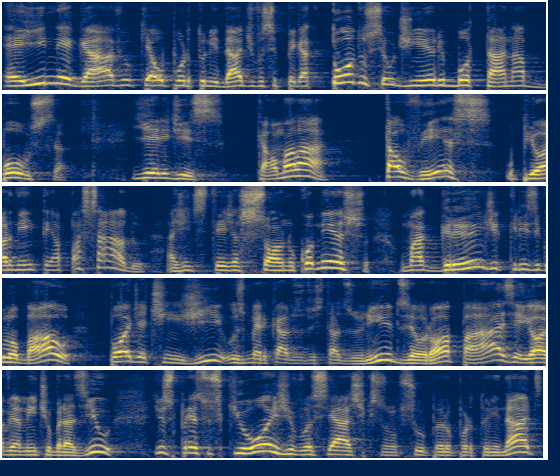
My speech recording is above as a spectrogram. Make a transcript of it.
é inegável que é a oportunidade de você pegar todo o seu dinheiro e botar na bolsa. E ele diz: "Calma lá, talvez o pior nem tenha passado. A gente esteja só no começo. Uma grande crise global pode atingir os mercados dos Estados Unidos, Europa, Ásia e, obviamente, o Brasil. E os preços que hoje você acha que são super oportunidades,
